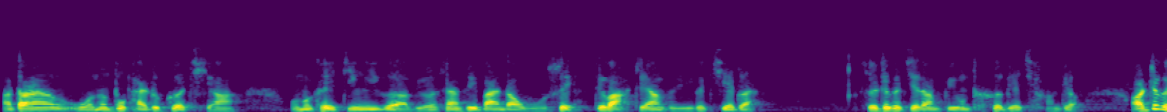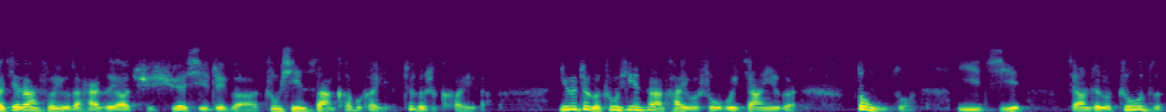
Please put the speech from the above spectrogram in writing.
啊，当然我们不排除个体啊，我们可以定一个，比如三岁半到五岁，对吧？这样子一个阶段。所以这个阶段不用特别强调。而这个阶段说，有的孩子要去学习这个珠心算，可不可以？这个是可以的，因为这个珠心算它有时候会将一个动作以及将这个珠子，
